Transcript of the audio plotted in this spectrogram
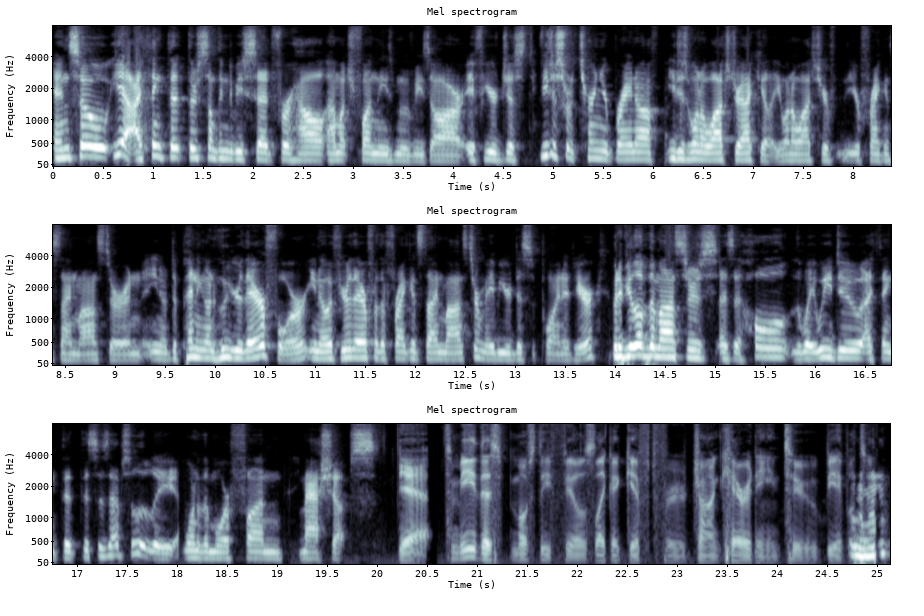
And so, yeah, I think that there's something to be said for how, how much fun these movies are. If you're just, if you just sort of turn your brain off, you just want to watch Dracula, you want to watch your, your Frankenstein monster. And, you know, depending on who you're there for, you know, if you're there for the Frankenstein monster, maybe you're disappointed here. But if you love the monsters as a whole, the way we do, I think that this is absolutely one of the more fun mashups. Yeah. To me, this mostly feels like a gift for John Carradine to be able Mhm. to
